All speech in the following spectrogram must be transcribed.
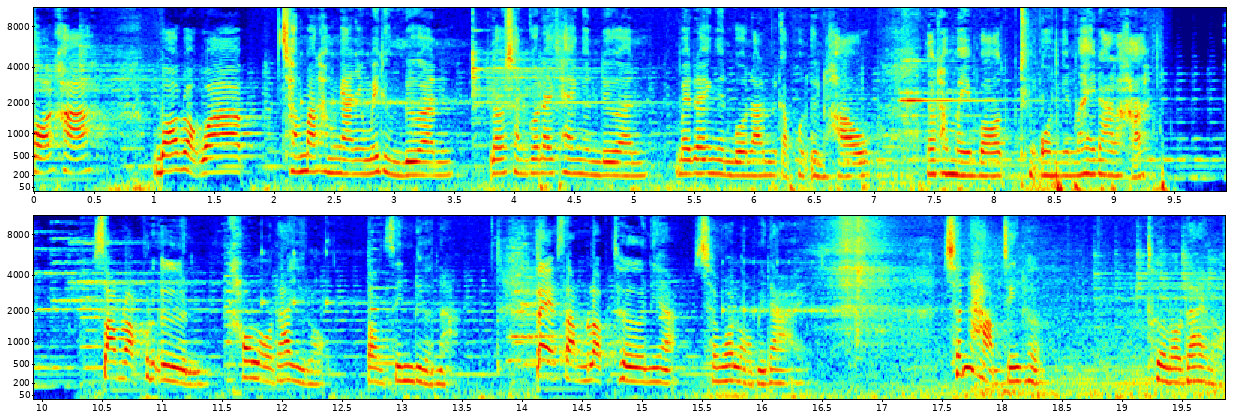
บอสคะ บอสบอกว่าฉันมาทำงานยังไม่ถึงเดือน แล้วฉันก็ได้แค่เงินเดือน ไม่ได้เงินโบนัสเหมือนกับคนอื่นเขา แล้วทำไมบอสถึงโอนเงินมาให้ได้ล่ะคะ สำหรับคนอื่นเข้ารอได้อยู่หรอกตอนสิ้นเดือนน่ะ แต่สำหรับเธอเนี่ย ฉันว่ารอไม่ได้ ฉันถามจริงเถอะ เธอรอได้เหรอ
